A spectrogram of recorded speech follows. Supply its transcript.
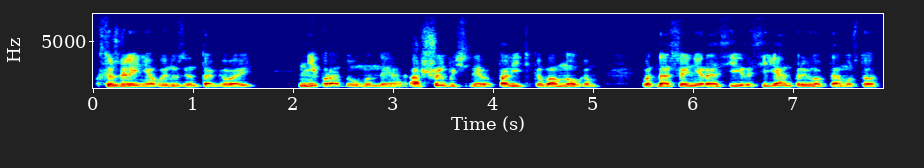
к сожалению, вынужден так говорить, непродуманная, ошибочная политика во многом в отношении России и россиян привело к тому, что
